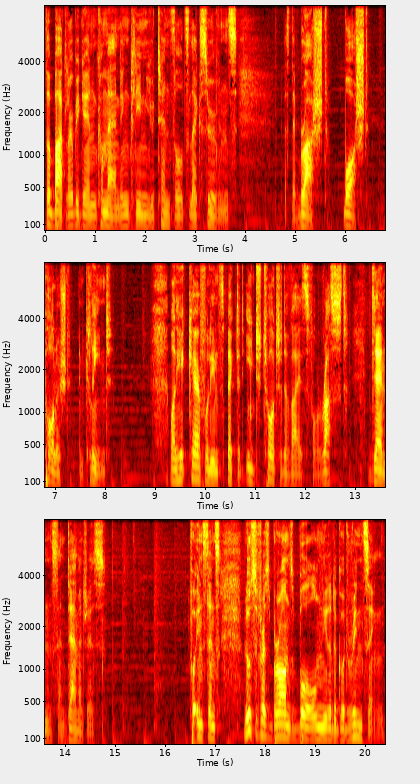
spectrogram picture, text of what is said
the butler began commanding cleaning utensils like servants, as they brushed, washed, polished, and cleaned, while he carefully inspected each torture device for rust, dents, and damages. For instance, Lucifer's bronze bowl needed a good rinsing,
